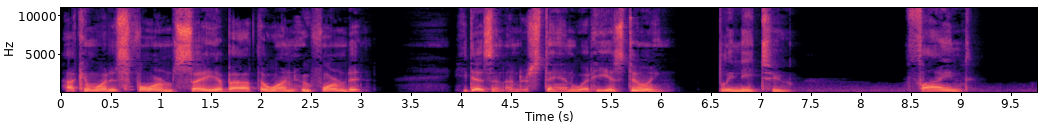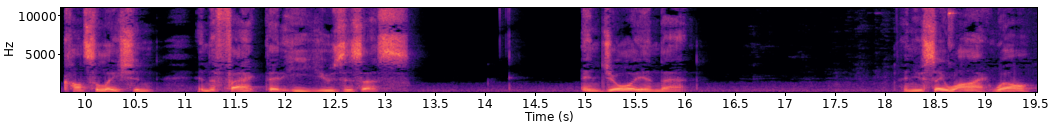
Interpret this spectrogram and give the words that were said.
How can what is formed say about the one who formed it, He doesn't understand what He is doing? We need to find consolation in the fact that He uses us. and joy in that. And you say, why? Well,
